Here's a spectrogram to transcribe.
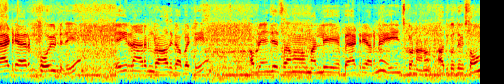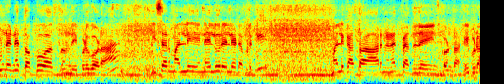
బ్యాటరీ ఐరన్ పోయి ఉండేది ఎయిర్ ఐరన్ రాదు కాబట్టి అప్పుడు ఏం చేసాము? మళ్ళీ బ్యాటరీ ఐరన్ వేయించుకున్నాను. అది కొద్దిగా సౌండ్ అనేది తక్కువ వస్తుంది ఇప్పుడు కూడా. ఈసారి మళ్ళీ నెల్లూరు వెళ్ళేటప్పటికి మళ్ళీ కాస్త ఆర్న్ అనేది పెద్దది వేయించుకుంటా. ఇప్పుడు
